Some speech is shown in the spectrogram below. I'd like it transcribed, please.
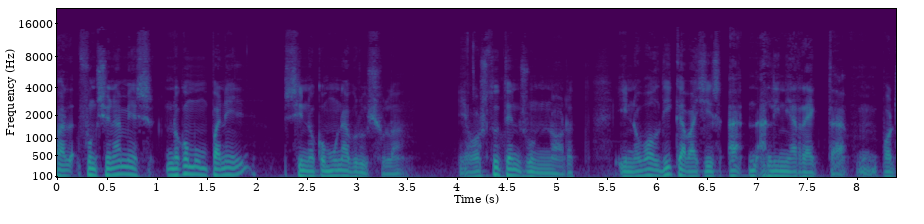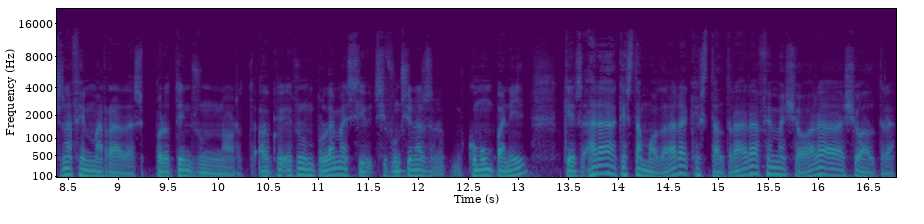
per funcionar més no com un panell, sinó com una brúixola. Llavors tu tens un nord i no vol dir que vagis a, a línia recta. Pots anar fent marrades, però tens un nord. El que és un problema és si, si funciones com un panell, que és ara aquesta moda, ara aquesta altra, ara fem això, ara això altre.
